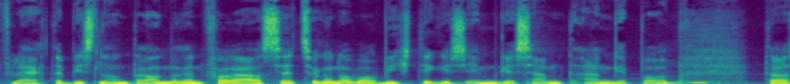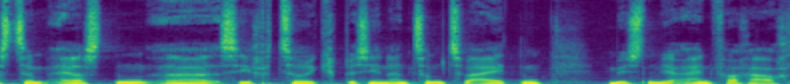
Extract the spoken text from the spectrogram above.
vielleicht ein bisschen unter anderen Voraussetzungen, aber wichtig ist im Gesamtangebot. Mhm. Das zum Ersten äh, sich zurückbesinnen. Zum Zweiten müssen wir einfach auch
